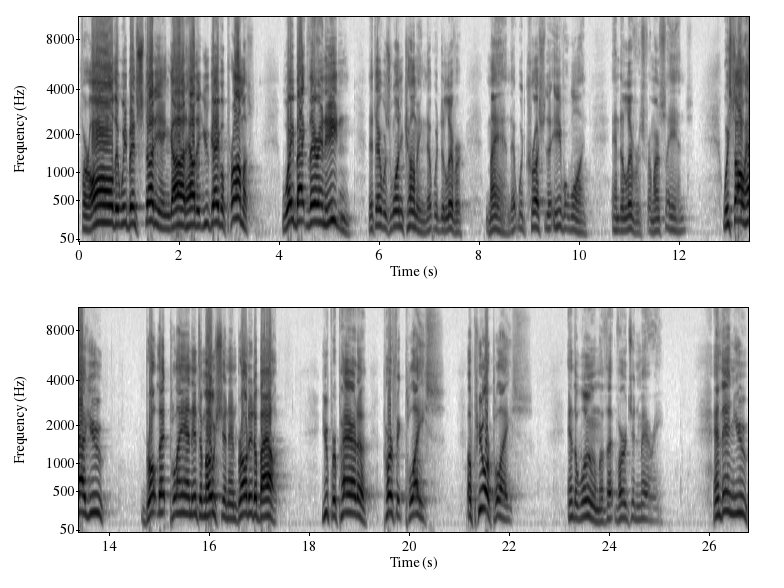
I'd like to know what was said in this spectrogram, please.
for all that we've been studying, God, how that you gave a promise way back there in Eden that there was one coming that would deliver man that would crush the evil one and deliver us from our sins. We saw how you brought that plan into motion and brought it about. You prepared a perfect place, a pure place in the womb of that Virgin Mary. And then you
